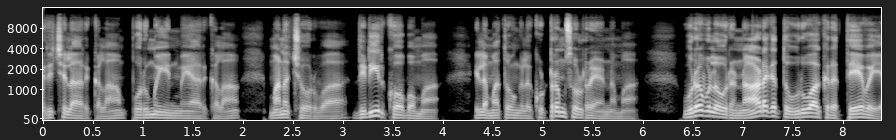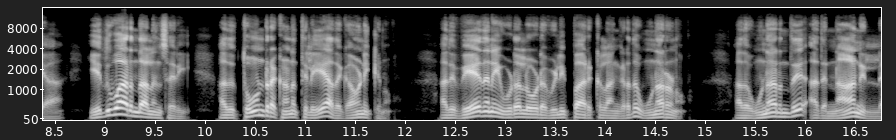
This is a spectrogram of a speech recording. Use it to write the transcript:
எரிச்சலா இருக்கலாம் பொறுமையின்மையா இருக்கலாம் மனச்சோர்வா திடீர் கோபமா இல்ல மத்தவங்கள குற்றம் சொல்ற எண்ணமா உறவுல ஒரு நாடகத்தை உருவாக்குற தேவையா எதுவா இருந்தாலும் சரி அது தோன்ற கணத்திலேயே அதை கவனிக்கணும். அது வேதனை உடலோட விழிப்பா இருக்கலாங்கிறத உணரணும். அதை உணர்ந்து அது நான் இல்ல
